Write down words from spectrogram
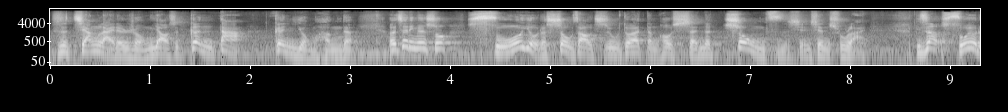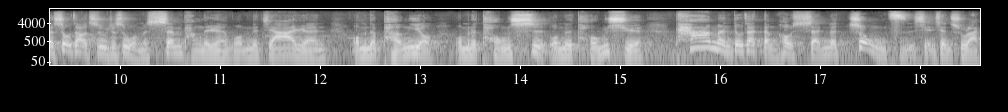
是将来的荣耀是更大、更永恒的。而这里面说，所有的受造之物都在等候神的众子显现出来。你知道，所有的受造之物就是我们身旁的人，我们的家人、我们的朋友、我们的同事、我们的同学，他们都在等候神的众子显现出来。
